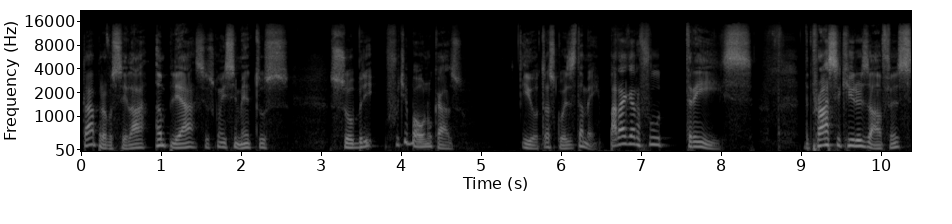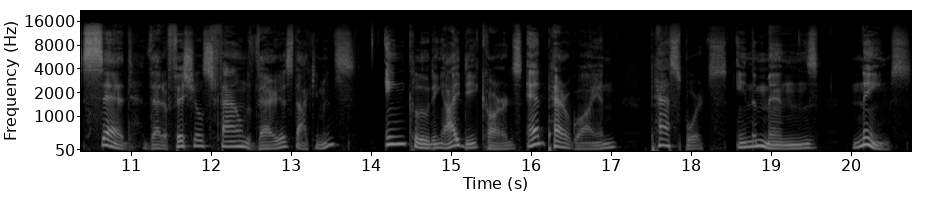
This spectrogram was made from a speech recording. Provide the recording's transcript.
tá? Para você ir lá ampliar seus conhecimentos sobre futebol, no caso, e outras coisas também. Parágrafo 3. The prosecutor's office said that officials found various documents, including ID cards and Paraguayan passports, in the men's names.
